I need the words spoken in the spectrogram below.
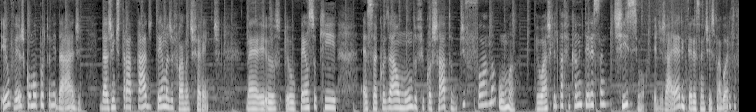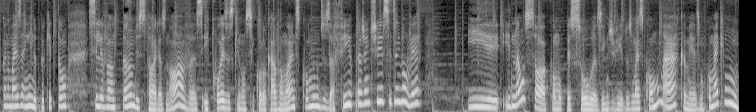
eu vejo como oportunidade da gente tratar de temas de forma diferente. Né? Eu, eu penso que essa coisa, ah, o mundo ficou chato, de forma alguma. Eu acho que ele está ficando interessantíssimo. Ele já era interessantíssimo, agora está ficando mais ainda, porque estão se levantando histórias novas e coisas que não se colocavam antes como um desafio para a gente se desenvolver. E, e não só como pessoas, indivíduos, mas como marca mesmo. Como é que um,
